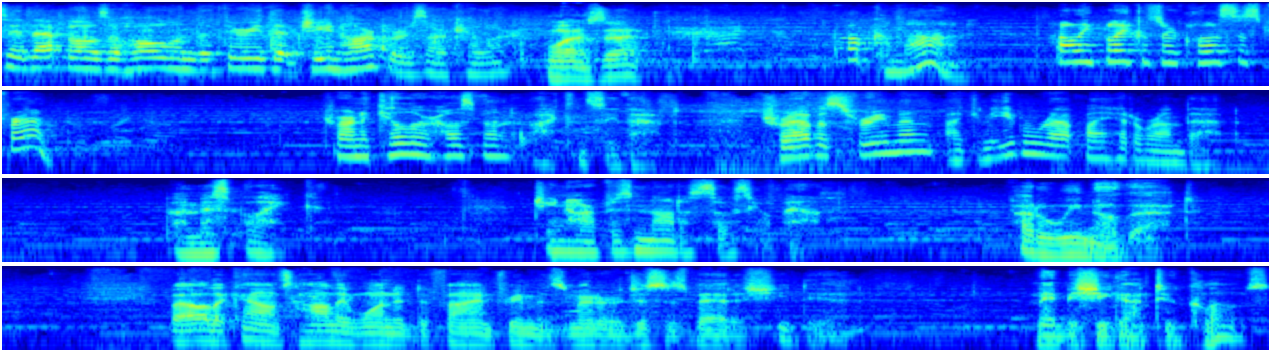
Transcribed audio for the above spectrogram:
I'd say that blows a hole in the theory that Jean Harper is our killer. Why is that? Oh, come on. Holly Blake is her closest friend. Trying to kill her husband? I can see that. Travis Freeman? I can even wrap my head around that. But Miss Blake, Jean Harper's not a sociopath. How do we know that? By all accounts, Holly wanted to find Freeman's murderer just as bad as she did. Maybe she got too close.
